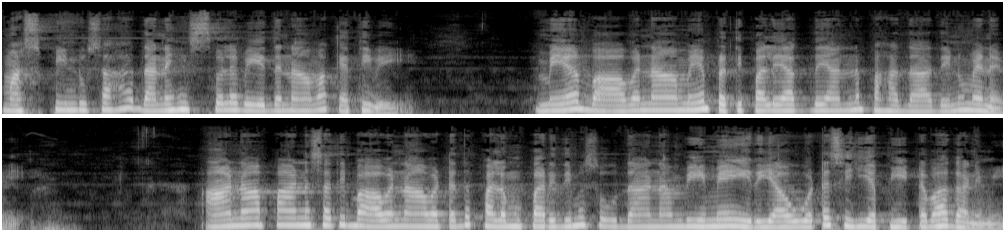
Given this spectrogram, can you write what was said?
මස්පිඬු සහ දනහිස්වල වේදනාවක් ඇති වෙයි. මෙය භාවනාමය ප්‍රතිඵලයක්ද යන්න පහදා දෙනු මැනවි. ආනාපාන සති භාවනාවටද පළමු පරිදිම සූදානම් වීමේ ඉරියව්වට සිහිය පිහිටවා ගනිමි.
